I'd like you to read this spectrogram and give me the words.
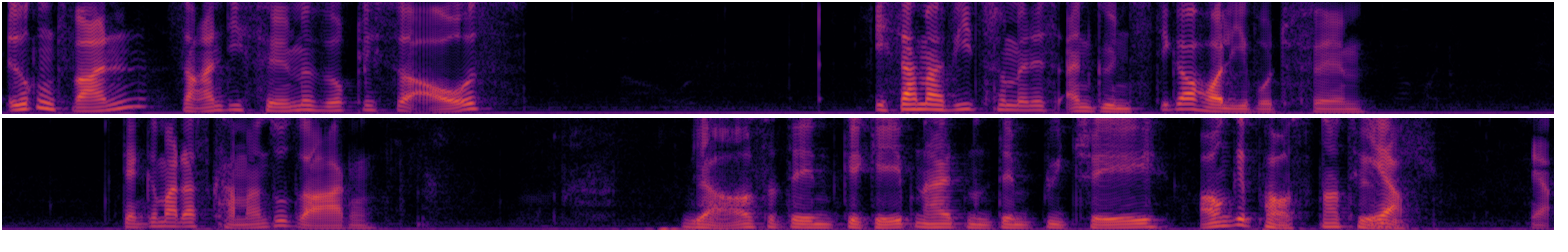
irgendwann sahen die Filme wirklich so aus, ich sag mal, wie zumindest ein günstiger Hollywood-Film. Ich denke mal, das kann man so sagen. Ja, also den Gegebenheiten und dem Budget angepasst natürlich. Ja, ja.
